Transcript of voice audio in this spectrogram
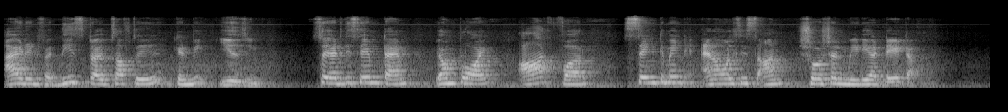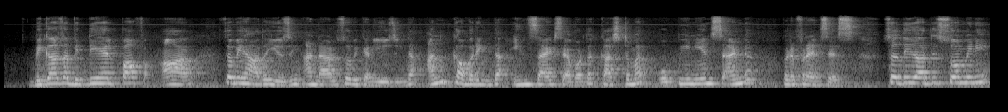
Identify these types of things can be using. So at the same time, employ R for sentiment analysis on social media data. Because of, with the help of R, so we have the using and also we can using the uncovering the insights about the customer opinions and preferences. So these are the so many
